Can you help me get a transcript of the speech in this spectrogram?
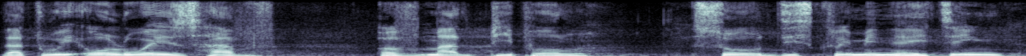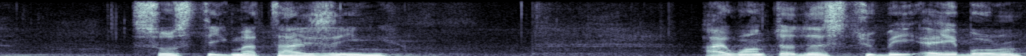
that we always have of mad people, so discriminating, so stigmatizing. I wanted us to be able,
